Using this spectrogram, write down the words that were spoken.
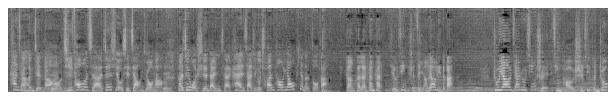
看起来很简单哈，其实操作起来真是有些讲究呢。对，那这会儿时间带你一起来看一下这个川汤腰片的做法，赶快来看看究竟是怎样料理的吧。猪腰加入清水浸泡十几分钟，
